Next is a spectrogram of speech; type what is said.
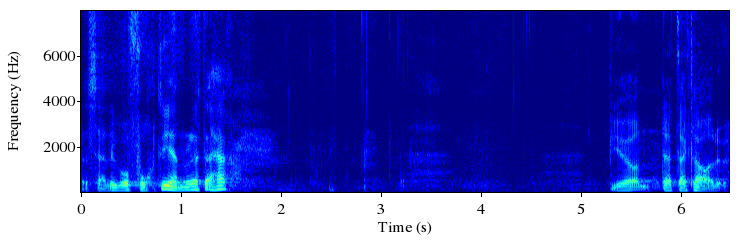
Det går fort igjennom dette her. Bjørn, dette klarer du.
